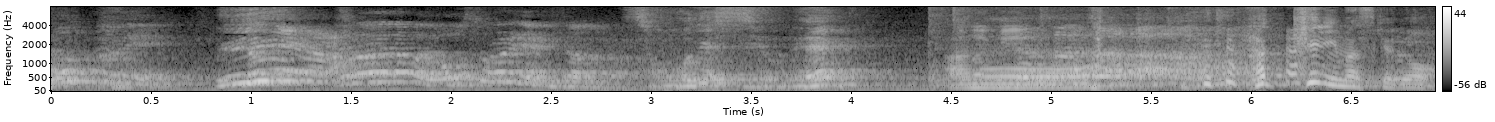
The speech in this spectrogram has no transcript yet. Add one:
本当に。えこの間までオーストラリアにいたんだそうですよねあのー、はっきり言いますけど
